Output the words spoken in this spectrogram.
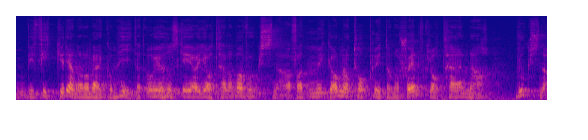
Vi fick ju det när de väl kom hit att oj, hur ska jag, jag tränar bara vuxna. För att mycket av de här toppryttarna självklart tränar vuxna.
